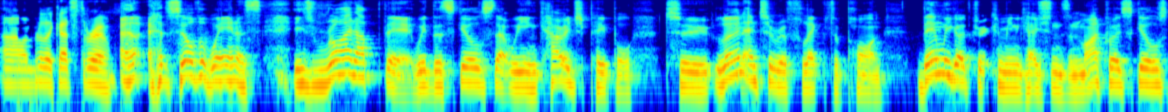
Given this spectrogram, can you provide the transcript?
Um, really cuts through. Uh, Self awareness is right up there with the skills that we encourage people to learn and to reflect upon. Then we go through communications and micro skills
